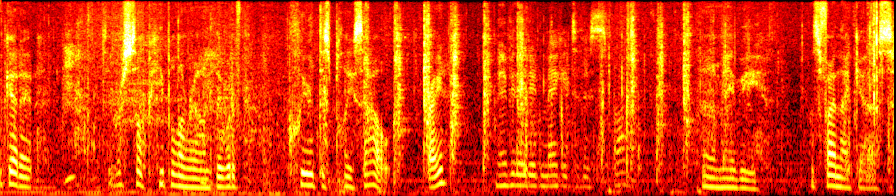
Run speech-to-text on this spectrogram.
don't get it. If there were still people around, they would have cleared this place out, right? Maybe they didn't make it to this spot. Uh, maybe. Let's find that gas.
